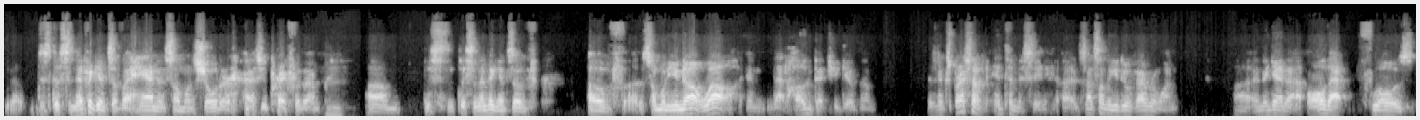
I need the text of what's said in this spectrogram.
you know, just the significance of a hand in someone's shoulder as you pray for them. Mm. Um, the, the, significance of of uh, someone you know well and that hug that you give them is an expression of intimacy. it's not something you do with everyone. and again, all that flows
